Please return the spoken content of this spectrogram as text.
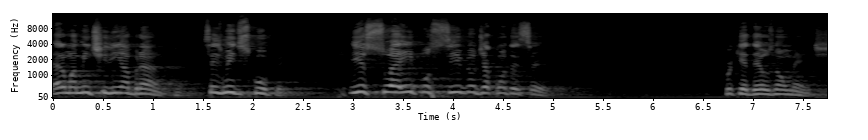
era uma mentirinha branca. Vocês me desculpem. Isso é impossível de acontecer porque Deus não mente.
